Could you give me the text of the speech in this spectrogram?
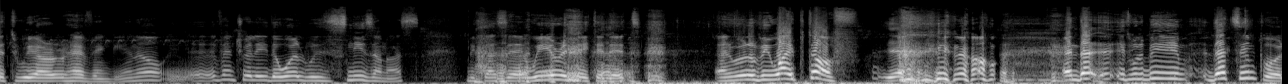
that we are having. You know, eventually the world will sneeze on us because uh, we irritated it, and we will be wiped off. Yeah. you know, and that it will be that simple.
